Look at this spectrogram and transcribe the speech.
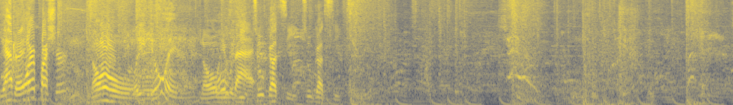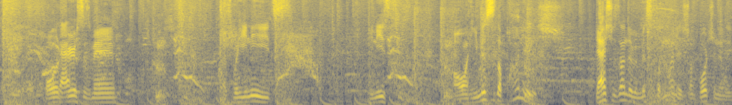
You have Okay. corner pressure. No. What are you doing? No, what he was was that? too gutsy, too gutsy. Forward Okay. fierces, man. That's what he needs. He needs. Oh, and he misses the punish. Dashes under and misses the punish, unfortunately.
